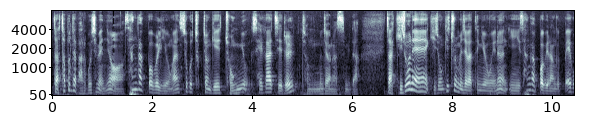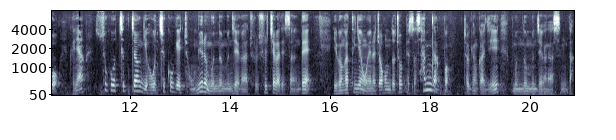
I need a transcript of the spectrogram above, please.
자, 첫 번째 바로 보시면요. 삼각법을 이용한 수고 측정기의 종류 세 가지를 정 문제가 나왔습니다. 자, 기존의 기존 기출 문제 같은 경우에는 이 삼각법이라는 거 빼고 그냥 수고 측정기 혹은 측고기의 종류를 묻는 문제가 주로 출제가 됐었는데 이번 같은 경우에는 조금 더 좁혀서 삼각법 적용까지 묻는 문제가 나왔습니다.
